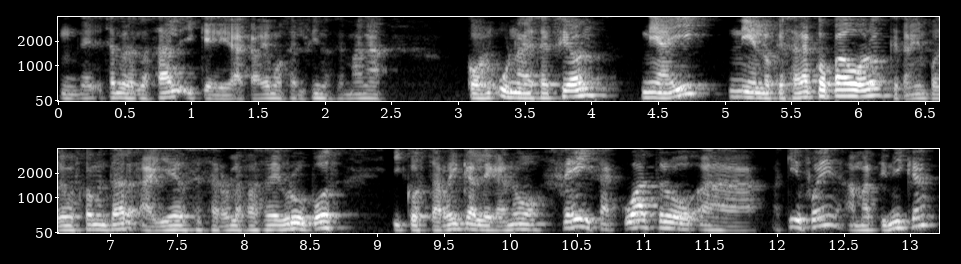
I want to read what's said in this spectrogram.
echándoles la sal y que acabemos el fin de semana con una excepción. Ni ahí, ni en lo que será Copa Oro, que también podemos comentar. Ayer se cerró la fase de grupos y Costa Rica le ganó 6 a 4 a. ¿A quién fue? A Martinica,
